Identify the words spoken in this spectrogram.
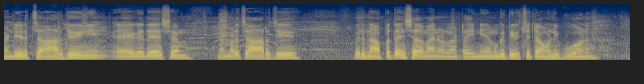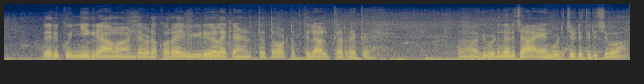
വണ്ടിയുടെ ചാർജ് ഇനിയും ഏകദേശം നമ്മുടെ ചാർജ് ഒരു നാൽപ്പത്തഞ്ച് ശതമാനം ഉള്ളൂ കേട്ടോ. ഇനി നമുക്ക് തിരിച്ച് ടൗണിൽ പോവാണ്. ഇതൊരു കുഞ്ഞു ഗ്രാമമാണ് ഇവിടെ കുറേ വീടുകളൊക്കെയാണ് ഇവിടുത്തെ തോട്ടത്തിലെ ആൾക്കാരുടെയൊക്കെ. നമുക്ക് ഇവിടുന്ന് ഒരു ചായയും കുടിച്ചിട്ട് തിരിച്ചു പോവാം.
